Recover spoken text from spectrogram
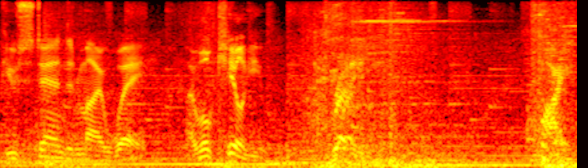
If you stand in my way, I will kill you. Ready. Fight!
